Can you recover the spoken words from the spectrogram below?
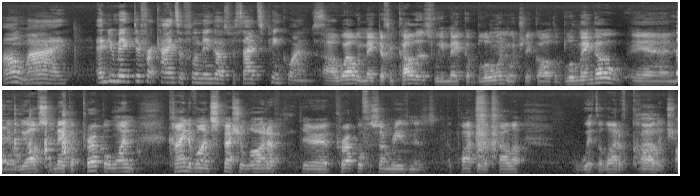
oh my! And you make different kinds of flamingos besides pink ones. Uh, well, we make different colors. We make a blue one, which they call the Blue Mingo, and uh, we also make a purple one, kind of on special order. They're purple for some reason is a popular color with a lot of college Uh,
